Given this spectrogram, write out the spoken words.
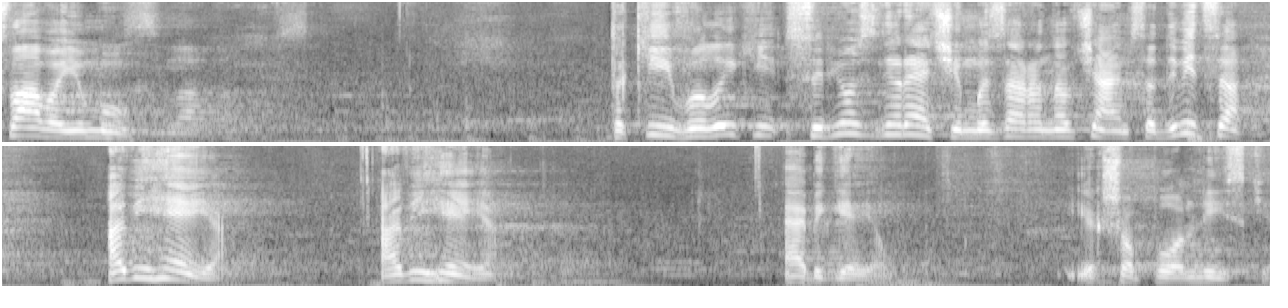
Слава йому. Такі великі, серйозні речі ми зараз навчаємося. Дивіться, Авігея. Авігея. Абігейл, якщо по-англійськи.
